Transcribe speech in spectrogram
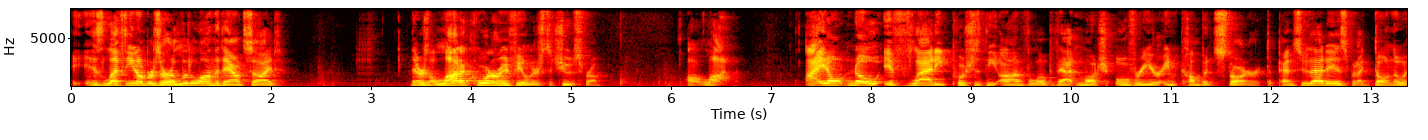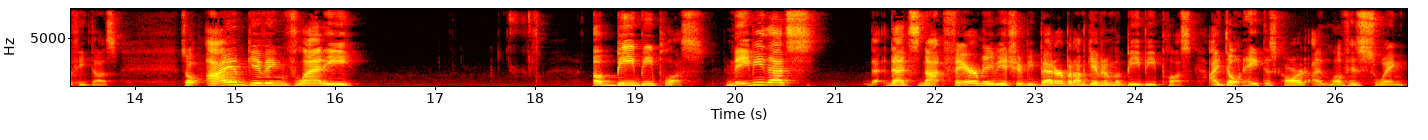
His lefty numbers are a little on the downside. There's a lot of corner infielders to choose from. A lot. I don't know if Vladdy pushes the envelope that much over your incumbent starter. Depends who that is, but I don't know if he does. So I am giving Vladdy a BB plus. Maybe that's that's not fair. Maybe it should be better, but I'm giving him a BB plus. I don't hate this card. I love his swing,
